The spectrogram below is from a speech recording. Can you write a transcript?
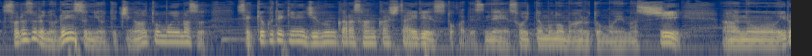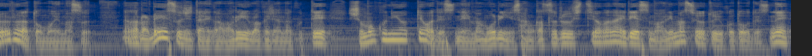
それぞれのレースによって違うと思います。積極的に自分から参加したいレースとかですねそういったものもあると思いますしあのいろいろだと思います。だからレース自体が悪いわけじゃなくて種目によってはですね、まあ、無理に参加する必要がないレースもありますよということをですね、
